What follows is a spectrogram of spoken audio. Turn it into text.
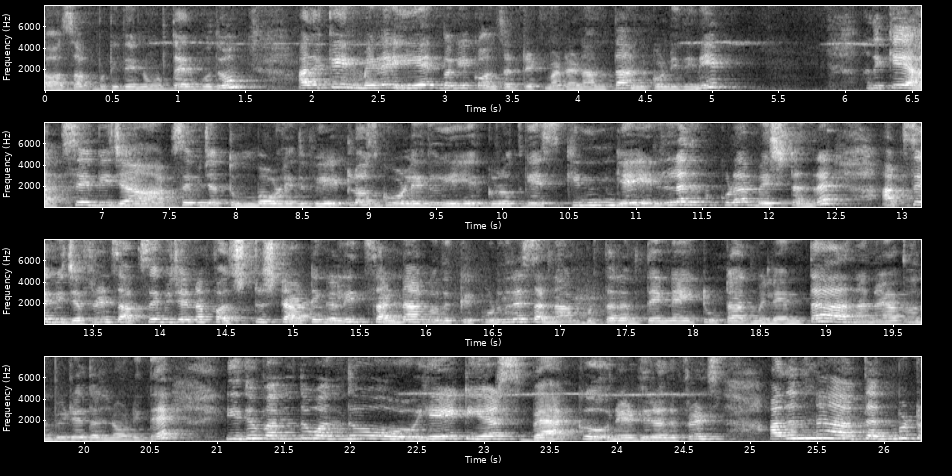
ಲಾಸ್ ಆಗಿಬಿಟ್ಟಿದೆ ನೋಡ್ತಾ ಇರ್ಬೋದು. ಅದಕ್ಕೆ ಇನ್ಮೇಲೆ ಹೇರ್ ಬಗ್ಗೆ ಕಾನ್ಸಂಟ್ರೇಟ್ ಮಾಡೋಣ ಅಂತ ಅಂದ್ಕೊಂಡಿದ್ದೀನಿ ಅದಕ್ಕೆ ಅಗಸೆ ಬೀಜ ಅಗಸೆ ಬೀಜ ತುಂಬ ಒಳ್ಳೆಯದು ವೆಯ್ಟ್ ಲಾಸ್ಗೂ ಒಳ್ಳೆಯದು ಏರ್ ಗ್ರೋತ್ಗೆ ಸ್ಕಿನ್ಗೆ ಎಲ್ಲದಕ್ಕೂ ಕೂಡ ಬೆಸ್ಟ್ ಅಂದರೆ ಅಗಸೆ ಬೀಜ. ಫ್ರೆಂಡ್ಸ್ ಅಗಸೆ ಬೀಜನ ಫಸ್ಟ್ ಸ್ಟಾರ್ಟಿಂಗಲ್ಲಿ ಸಣ್ಣ ಆಗೋದಕ್ಕೆ ಕುಡಿದ್ರೆ ಸಣ್ಣ ಆಗಿಬಿಡ್ತಾರಂತೆ ನೈಟ್ ಊಟ ಆದಮೇಲೆ ಅಂತ ನಾನು ಯಾವುದೋ ಒಂದು ವೀಡಿಯೋದಲ್ಲಿ ನೋಡಿದ್ದೆ. ಇದು ಬಂದು ಒಂದು ಏಯ್ಟ್ ಇಯರ್ಸ್ ಬ್ಯಾಕ್ ನಡೆದಿರೋದು ಫ್ರೆಂಡ್ಸ್ ಅದನ್ನು ತಂದ್ಬಿಟ್ಟು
